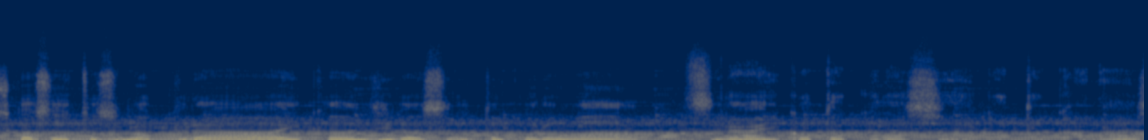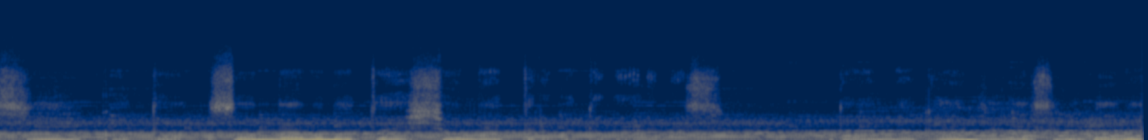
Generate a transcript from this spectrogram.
しかするとその暗い感じがするところは辛いこと苦しいこと悲しいことそんなものと一緒になっていることがあります。どんな感じがするかな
